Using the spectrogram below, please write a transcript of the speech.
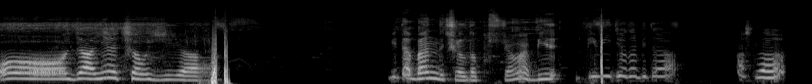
Oo ya yine çalıcı ya. Bir de ben de çalıda pusacağım ha. Bir, bir videoda bir daha asla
